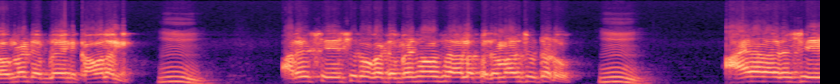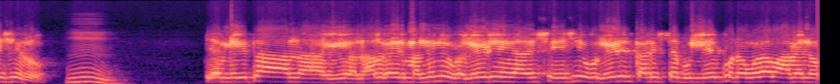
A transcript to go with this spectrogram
గవర్నమెంట్ ఎంప్లాయీని కావాలని. అరెస్ట్ చేసి ఒక డెబ్బై సంవత్సరాల పెద్ద మనిషి ఉంటాడు. ఆయన అరెస్ట్ చేసారు ఇక మిగతా నాలుగైదు మందిని ఒక లేడీని అరెస్ట్ చేసి ఒక లేడీస్ కానిస్టేబుల్ లేకుండా కూడా ఆమెను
